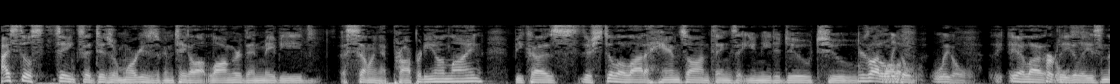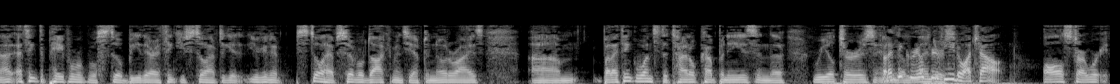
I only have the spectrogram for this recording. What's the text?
I still think that digital mortgages are going to take a lot longer than maybe selling a property online because there's still a lot of hands-on things that you need to do to There's a lot of qualify- legal legal yeah, a lot hurdles. of legalese, and I, I think the paperwork will still be there. I think you still have to get. You're going to still have several documents you have to notarize. Um, but I think once the title companies and the realtors and But I think the realtors lenders need to watch out. all start working,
